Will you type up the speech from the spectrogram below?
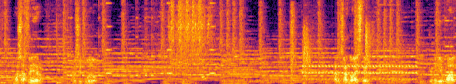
Vamos a hacer, a ver si puedo. Alcanzando a este, que me igual.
